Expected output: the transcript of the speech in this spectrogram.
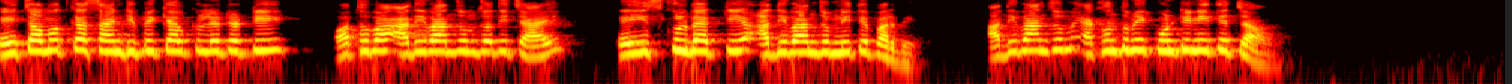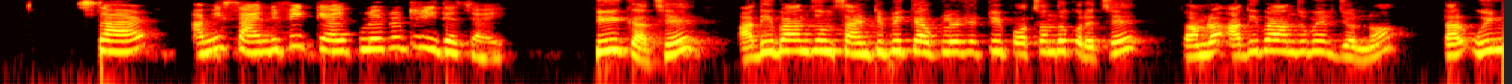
এই চমৎকার সাইন্টিফিক ক্যালকুলেটরটি অথবা আদি বাঞ্জুম যদি চাই এই স্কুল ব্যাগটি আদি বাঞ্জুম নিতে পারবে। আদি বাঞ্জুম এখন তুমি কোনটি নিতে চাও? স্যার আমি সায়েন্টিফিক ক্যালকুলেটরটি নিতে চাই। ঠিক আছে। আদিবা আঞ্জুম সাইন্টিফিক ক্যালকুলেটরটি পছন্দ করেছে। তো আমরা আদিবা আঞ্জুমের জন্য তার উইন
